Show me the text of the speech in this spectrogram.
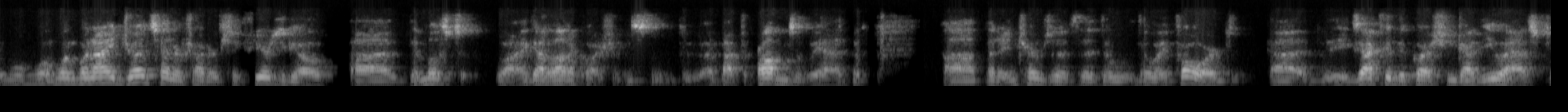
when I joined Standard Charter six years ago, the most, well, I got a lot of questions about the problems that we had, but but in terms of the the way forward, exactly the question, Guy, that you asked,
